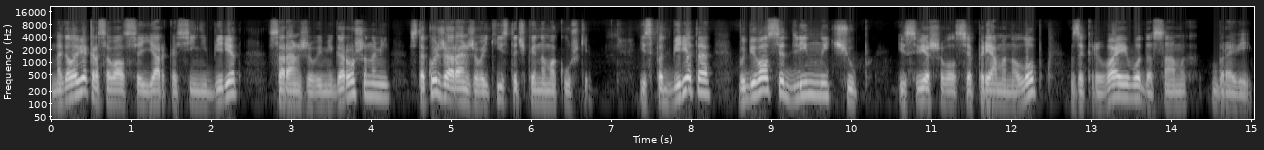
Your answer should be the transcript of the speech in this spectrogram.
На голове красовался ярко-синий берет с оранжевыми горошинами, с такой же оранжевой кисточкой на макушке. Из-под берета выбивался длинный чуб и свешивался прямо на лоб, закрывая его до самых бровей.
